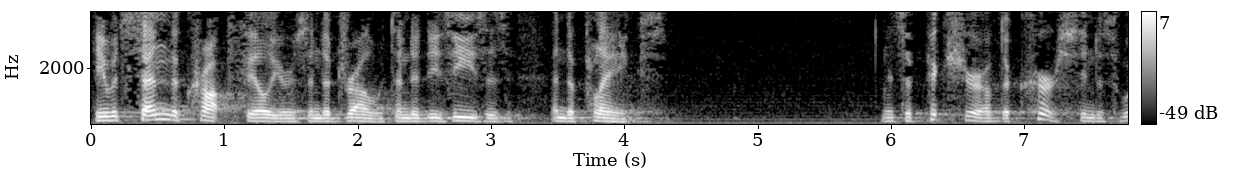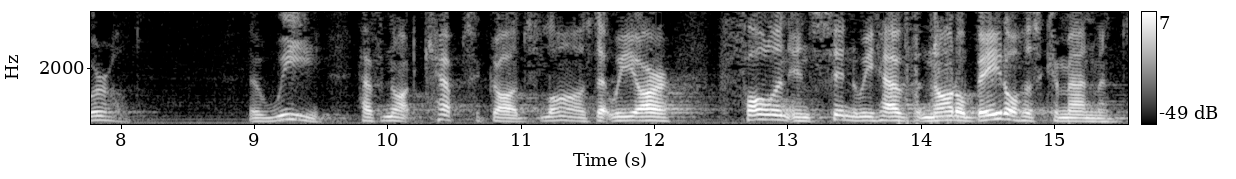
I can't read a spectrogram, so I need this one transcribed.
He would send the crop failures and the drought and the diseases and the plagues. It's a picture of the curse in this world that we have not kept God's laws, that we are fallen in sin, we have not obeyed all his commandments.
